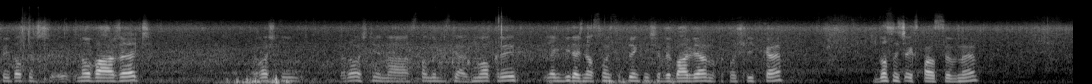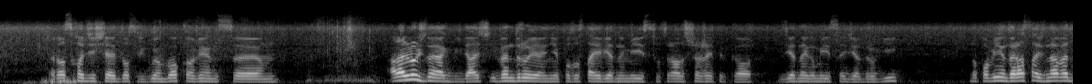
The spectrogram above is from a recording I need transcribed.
czyli dosyć nowa rzecz. Rośnie, rośnie na stanowiskach mokrych. Jak widać na słońcu pięknie się wybarwia na taką śliwkę. Dosyć ekspansywny. Rozchodzi się dosyć głęboko, więc ale luźno jak widać i wędruje, nie pozostaje w jednym miejscu coraz szerzej, tylko z jednego miejsca idzie w drugi. No powinien dorastać nawet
